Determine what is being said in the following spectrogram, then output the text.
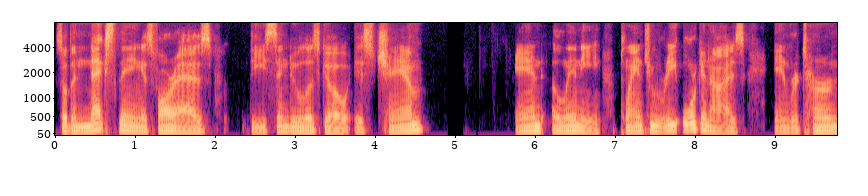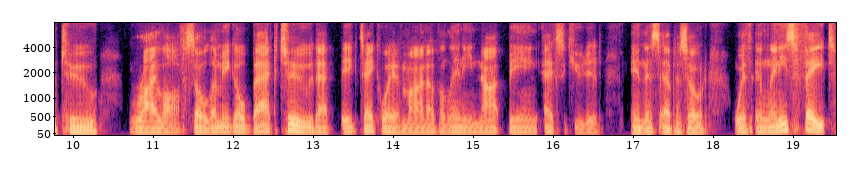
So the next thing, as far as the Syndullas go, is Cham and Eleni plan to reorganize and return to Ryloth. So let me go back to that big takeaway of mine of Eleni not being executed in this episode. With Eleni's fate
